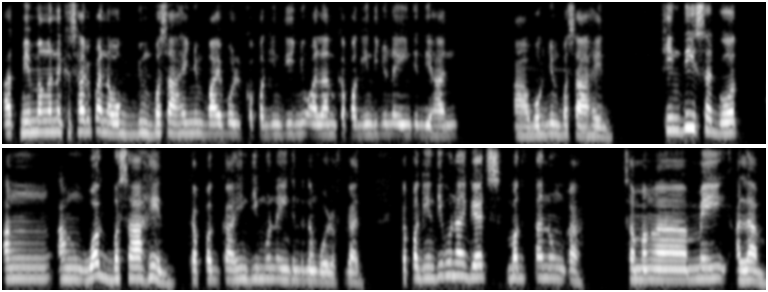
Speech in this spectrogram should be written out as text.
at may mga nagsasabi pa na huwag niyong basahin yung Bible kapag hindi niyo alam, kapag hindi niyo naiintindihan, uh, huwag niyong basahin. Hindi sagot ang ang huwag basahin kapag ka hindi mo naiintindihan ng Word of God. Kapag hindi mo na gets, magtanong ka sa mga may alam.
